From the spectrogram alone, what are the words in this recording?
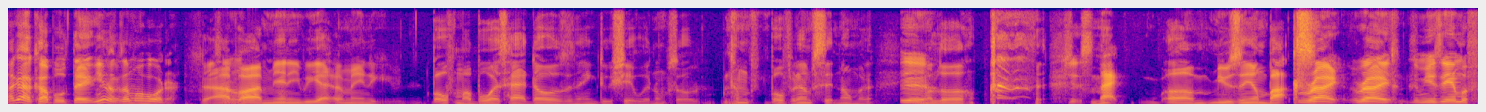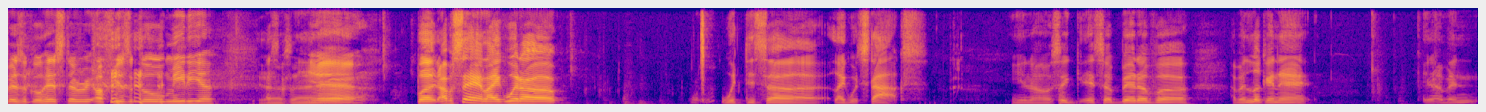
I got a couple of things. You know, because I'm a hoarder. The iPod Mini. We got. I mean, both of my boys had those and they didn't do shit with them. So them, both of them sitting on my, Yeah. my little Just Mac um, museum box. right, right. The Museum of Physical History or Physical Media. You know what I'm saying? Yeah. But I was saying like with uh with this uh like with stocks, you know, it's a it's a bit of a I've been looking at you know, I've been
